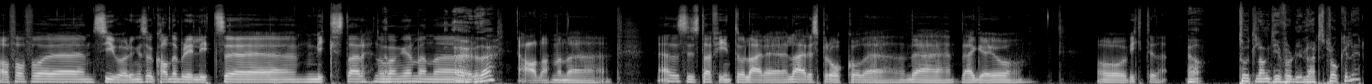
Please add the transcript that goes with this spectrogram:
hvert fall for uh, syvåringer så kan det bli litt uh, miks der noen ja. ganger, men uh, Hører du det? Ja da, men uh, jeg syns det er fint å lære, lære språk, og det, det, er, det, er, gøy og, og viktig, det. Ja. Tok det lang tid før du lærte språk, eller?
